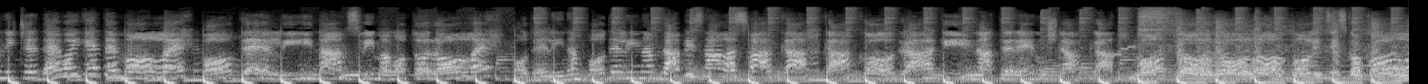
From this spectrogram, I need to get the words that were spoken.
nastavniče, devojke mole, podeli nam svima motorole, podeli nam, podeli nam, da bi znala svaka, kako dragi na terenu šljaka, motorolo, policijsko kolo,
